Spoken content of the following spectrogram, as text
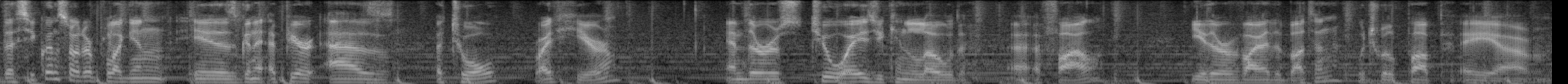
the sequence loader plugin is gonna appear as a tool right here. And there's two ways you can load a, a file, either via the button, which will pop a um,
